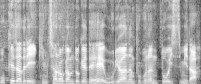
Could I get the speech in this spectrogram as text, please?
목회자들이 김찬호 감독에 대해 우려하는 부분은 또 있습니다.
